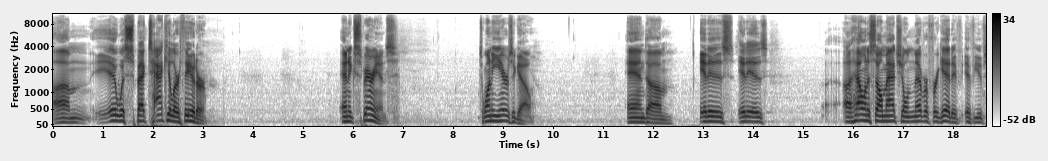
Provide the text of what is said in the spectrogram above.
Um, it was spectacular theater, an experience 20 years ago. And um, it is, it is a Hell in a Cell match you'll never forget if, if, you've,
